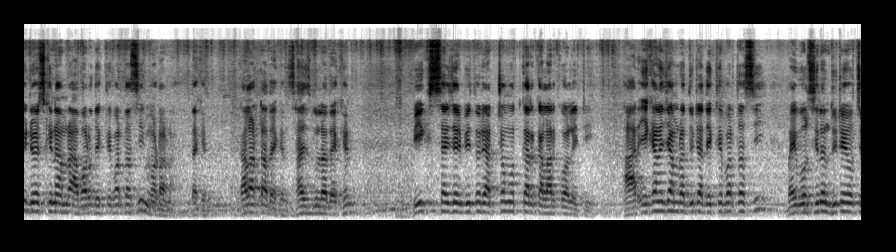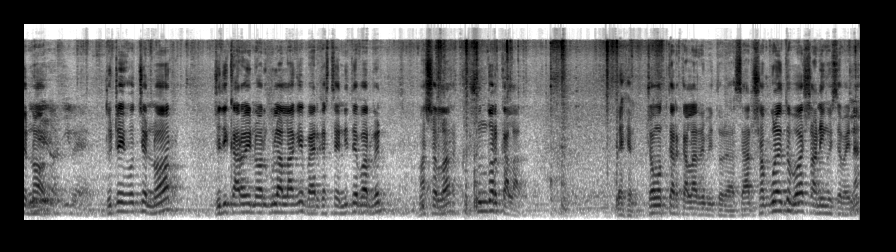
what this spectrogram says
ভিডিও স্ক্রিনে আমরা আবারও দেখতে পারতাছি মডার্না দেখেন কালারটা দেখেন সাইজগুলো দেখেন। বিগ সাইজের ভিতরে আর চমৎকার কালার কোয়ালিটি আর এখানে যে আমরা দুইটা দেখতে পারতাছি ভাই বলছিলেন দুইটাই হচ্ছে নর। দুটোই হচ্ছে নর। যদি কারও এই নরগুলা লাগে বাইরের কাছ থেকে নিতে পারবেন। মাসাল্লাহ খুব সুন্দর কালার দেখেন চমৎকার কালারের ভিতরে আছে। আর সবগুলোই তো বয়স রানিং হয়েছে ভাই না।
